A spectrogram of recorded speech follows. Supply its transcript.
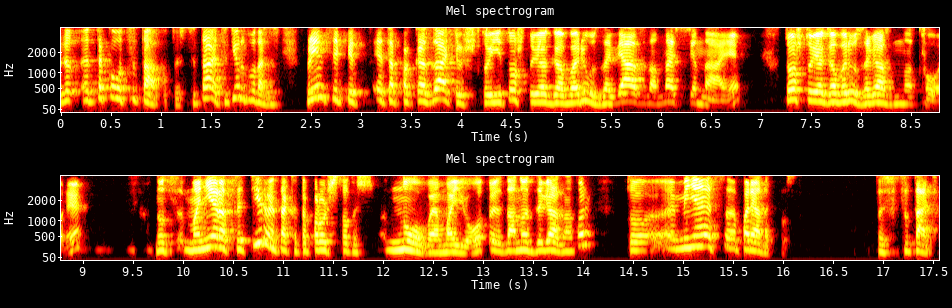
Это, это такого цитата. То есть цита, цитируют вот так. То есть, в принципе, это показатель, что и то, что я говорю, завязано на Синае, то, что я говорю, завязано на Торе. Но манера цитирования, так это пророчество то есть новое мое, то есть да, оно завязано на Торе, то э, меняется порядок просто. То есть в цитате.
